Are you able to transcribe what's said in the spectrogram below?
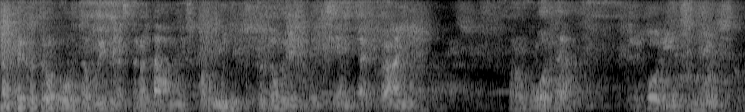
наприклад, робота вид на стародавній споруді, побудованій Олексієм та. Робота Григорія Смольського,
